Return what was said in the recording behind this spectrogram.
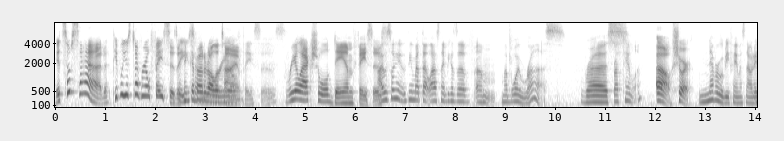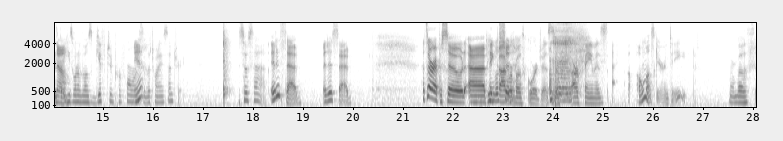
it's so sad people used to have real faces i think about it all the time Faces. real actual damn faces I was looking thinking about that last night because of um, my boy Russ. russ Russ Tamblyn. oh sure Never would be famous nowadays, No. but he's one of the most gifted performers Yeah. of the 20th century. It's so sad. it is sad it is sad that's our episode uh Thank people God should we're both gorgeous. Our- Our fame is almost guaranteed. We're both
